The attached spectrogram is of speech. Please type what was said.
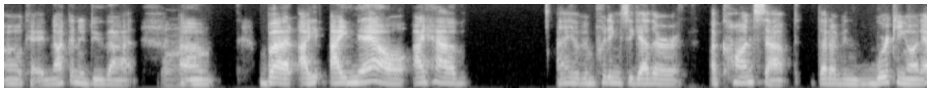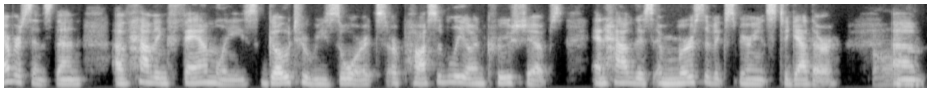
okay, not going to do that. Wow. Um, but I I now I have I have been putting together a concept that I've been working on ever since then of having families go to resorts or possibly on cruise ships and have this immersive experience together Oh, um,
